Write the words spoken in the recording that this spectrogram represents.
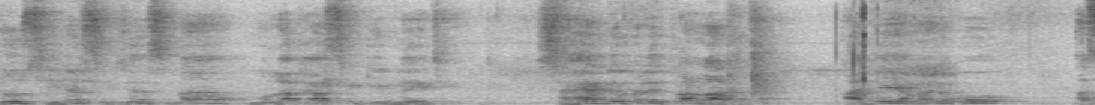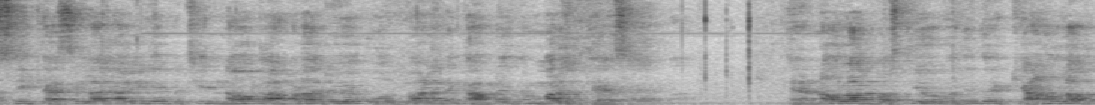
जो सीनियर सीटिजन्स मुलाकात की टीम ले शहर जो पहले त्रम लाख था। आज हमें लोगों અસી એક્યાસી લાખ આવી ગયા પછી નવ ગામડા જો ઓલપાડ અને કામરેજને મર્જ થયા શહેરમાં એને નવ લાખ વસ્તીઓ વધી તો એકાણું લાખ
